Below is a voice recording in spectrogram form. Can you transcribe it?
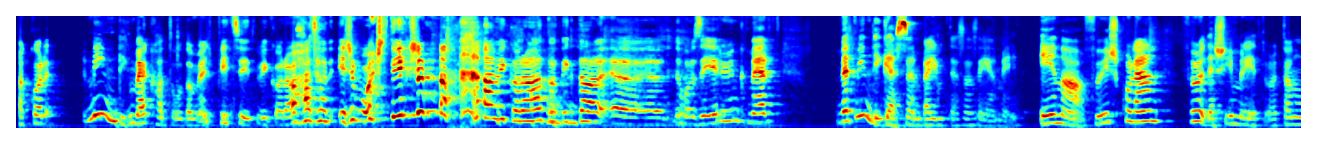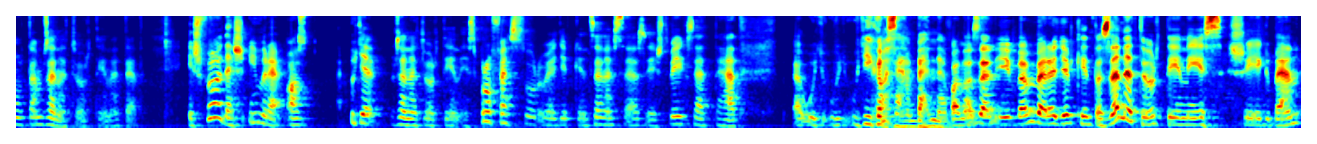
akkor mindig meghatódom egy picit, mikor a hatodik, és most is, amikor a hatodik dalhoz érünk, mert, mert mindig eszembe jut ez az élmény. Én a főiskolán Földes Imrétől tanultam zenetörténetet. És Földes Imre az ugye zenetörténész professzor, ő egyébként zeneszerzést végzett, tehát úgy, úgy, úgy igazán benne van a zenében, mert egyébként a zenetörténészségben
